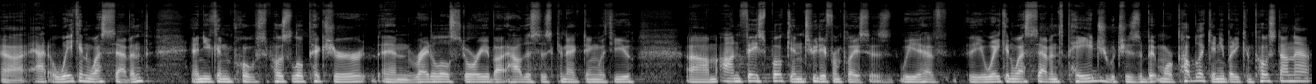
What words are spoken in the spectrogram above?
uh, at Awaken West 7th, and you can post, post a little picture and write a little story about how this is connecting with you um, on Facebook in two different places. We have the Awaken West 7th page, which is a bit more public. Anybody can post on that.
